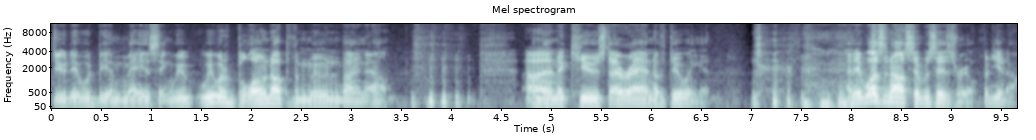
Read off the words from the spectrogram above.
dude, it would be amazing. We we would have blown up the moon by now, and then accused Iran of doing it. and it wasn't us; it was Israel. But you know.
